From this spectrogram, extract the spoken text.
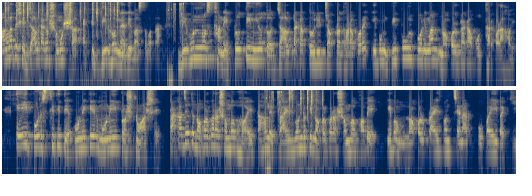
বাংলাদেশে জাল টাকার সমস্যা একটি দীর্ঘমেয়াদী বাস্তবতা। বিভিন্ন স্থানে প্রতিনিয়ত জাল টাকা তৈরির চক্র ধরা পড়ে এবং বিপুল পরিমাণ নকল টাকা উদ্ধার করা হয়। এই পরিস্থিতিতে অনেকের মনেই প্রশ্ন আসে, টাকা যেহেতু নকল করা সম্ভব হয়, তাহলে প্রাইজ বন্ড কি নকল করা সম্ভব হবে এবং নকল প্রাইজ বন্ড চেনার উপায়ই বা কি?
